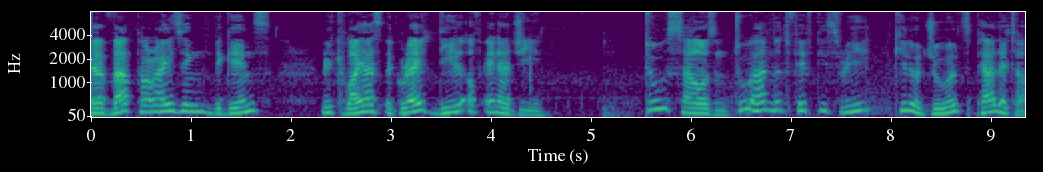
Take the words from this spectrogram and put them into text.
where vaporizing begins requires a great deal of energy. 2253 kilojoules per liter.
